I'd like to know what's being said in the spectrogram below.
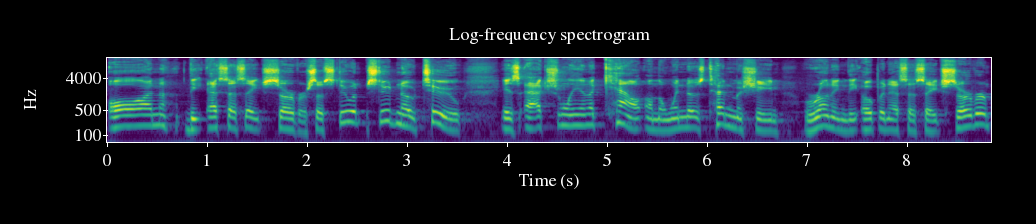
on the SSH server. So student, student 02 is actually an account on the Windows 10 machine running the OpenSSH server.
